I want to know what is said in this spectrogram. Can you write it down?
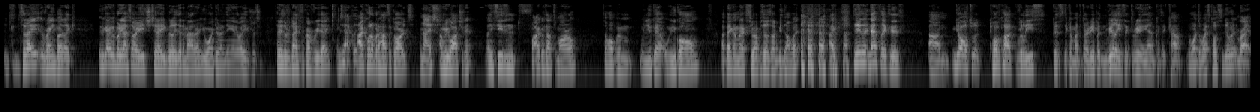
It's, today it rained, but like if you got everybody else our age, today really didn't matter. You weren't doing anything anyway. You just today's a nice recovery day. Exactly. I caught up on House of Cards. nice. I'm rewatching it. I think season five comes out tomorrow, so I'm hoping when you get when you go home, I bang on my next two episodes and I'll be done with. I, the thing with Netflix is, um, you all tw- twelve o'clock release because they come out the thirty, but really it's like three a.m. because they count they want the West Coast to do it. right.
